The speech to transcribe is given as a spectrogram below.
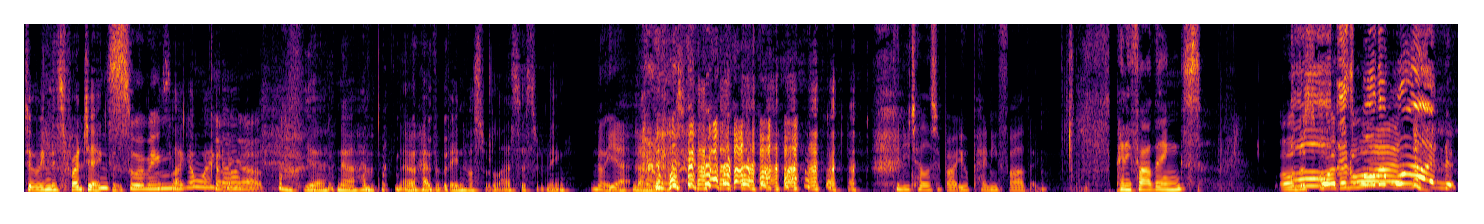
doing this project. It's- swimming It's like, oh my coming god. up. Yeah, no, I haven't. No, I haven't been hospitalised for swimming. Not yet. No, Can you tell us about your penny farthing? penny farthings. Oh, there's more than one.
